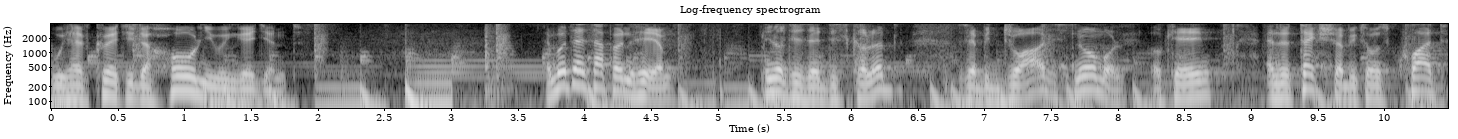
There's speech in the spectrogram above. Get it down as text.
we have created a whole new ingredient. And what has happened here you notice they're discolored, they're a bit dry, it's normal, okay? And the texture becomes quite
